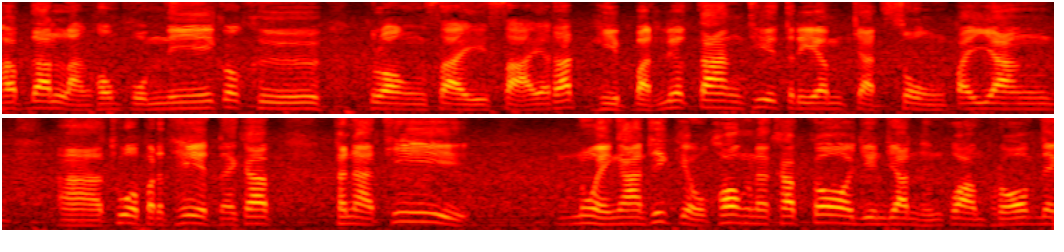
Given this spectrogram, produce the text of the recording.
ครับด้านหลังของผมนี้ก็คือกล่องใส่สายรัดหีบบัตรเลือกตั้งที่เตรียมจัดส่งไปยังทั่วประเทศนะครับ ขณะที่ หน่วยงานที่เกี่ยวข้องนะครับก็ยืนยันถึงความพร้อมใน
